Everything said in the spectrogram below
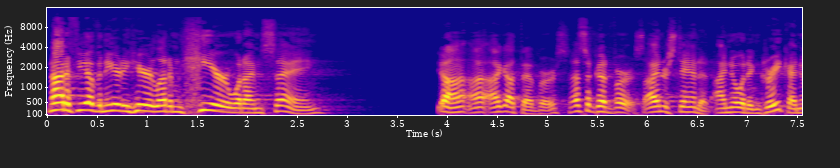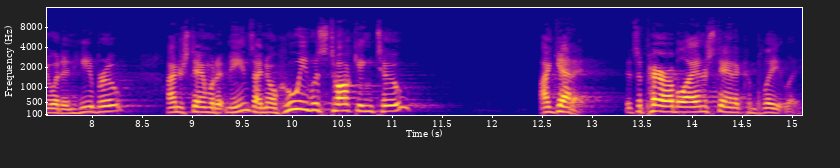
Not if you have an ear to hear, let him hear what I'm saying. Yeah, I, got that verse. That's a good verse. I understand it. I know it in Greek, I know it in Hebrew. I understand what it means. I know who he was talking to. I get it. It's a parable. I understand it completely.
